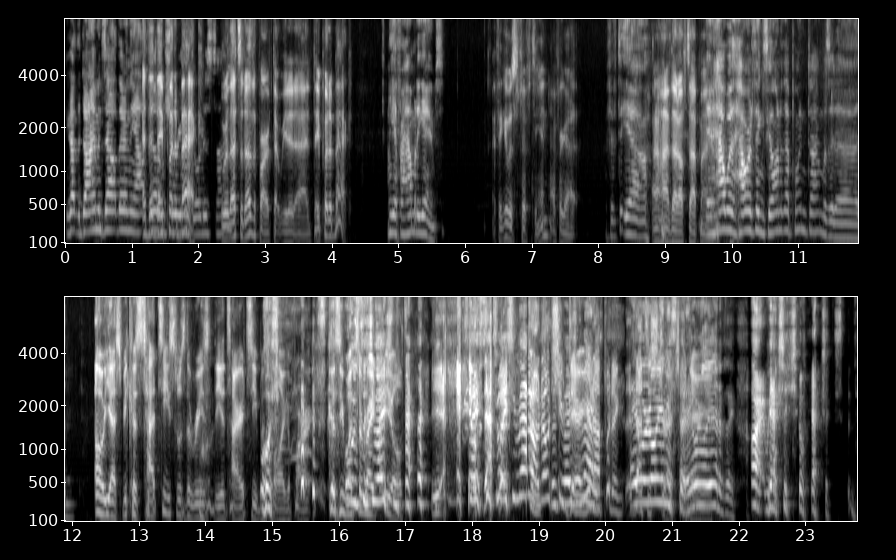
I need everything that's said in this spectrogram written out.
You got the diamonds out there in the outfield. And then they I'm put sure it back. enjoyed his time. Well, that's another part that we did add. They put it back. yeah, for how many games? I think it was 15. I forgot. Fifty. Yeah. I don't have that off the top of my And head. how was how are things going at that point in time? Was it uh oh yes, because Tatis was the reason the entire team was was- falling apart because he went to right field. Yeah, Hey, situation matters. No, don't you Situation dare! You're not putting. Hey, that's we're really in this stretch, I thing. We're really you. in this thing. All right, we actually should we actually should,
